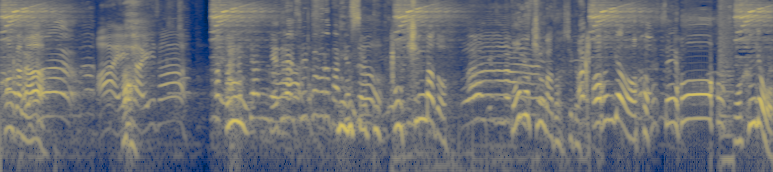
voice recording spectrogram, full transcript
소환가 나. 아 A사 A사 얘들아 슬픔으로 바뀌었어. 너무 슬픔. 오킹 받아. 너무 킹 받아 지금. 아 흥겨워. 세호. 와 흥겨워.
